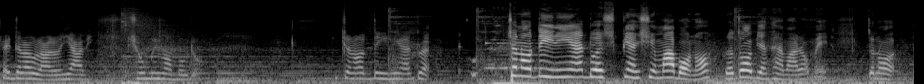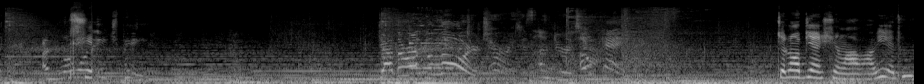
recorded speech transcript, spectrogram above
ချိန်တလောက်လာတော့ရပြီရှုံးပေးမှာမဟုတ်တော့ကျွန်တော်တည်နေတဲ့အတွက် ကျွန်တော်တည်နေတဲ့အတွက်ပြန်ရှင်မပေါ့နော်ရတော့ပြန်ခံပါတော့မယ်ကျွန်တော် I'm low on HP. Gather up the Lord. Your turret is under attack. Okay. ကျွန်တော်ပြန်ရှင်လာပါပြီအထူး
